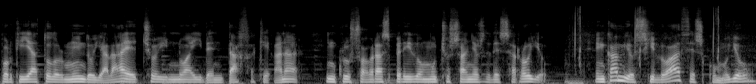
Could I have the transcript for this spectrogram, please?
porque ya todo el mundo ya la ha hecho y no hay ventaja que ganar, incluso habrás perdido muchos años de desarrollo. En cambio, si lo haces como yo,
